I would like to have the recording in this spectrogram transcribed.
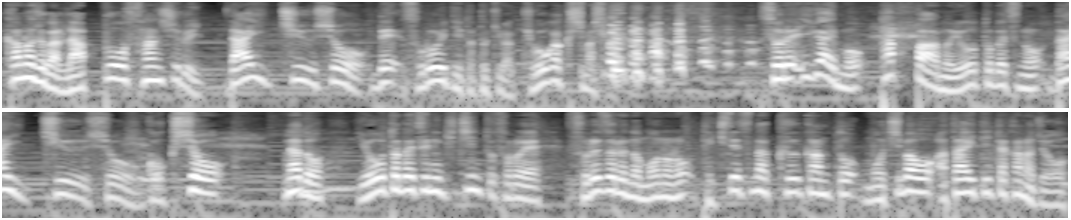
彼女がラップを3種類大中小で揃えていた時は驚愕しました。それ以外もタッパーの用途別の大中小極小など用途別にきちんと揃えそれぞれのものの適切な空間と持ち場を与えていた彼女を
